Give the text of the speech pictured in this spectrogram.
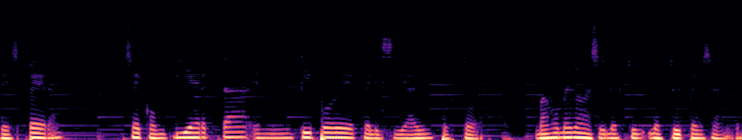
de espera se convierta en un tipo de felicidad impostora. Más o menos así lo estoy, lo estoy pensando.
